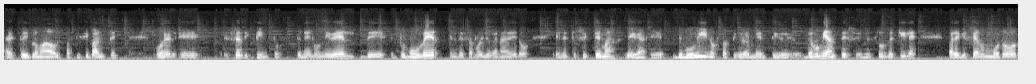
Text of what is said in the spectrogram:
a este diplomado, los participantes, poder ser distintos, tener un nivel de promover el desarrollo ganadero en estos sistemas de, eh, bovinos particularmente de, rumiantes en el sur de Chile para que sean un motor,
